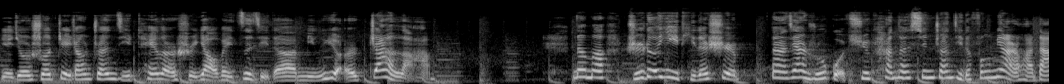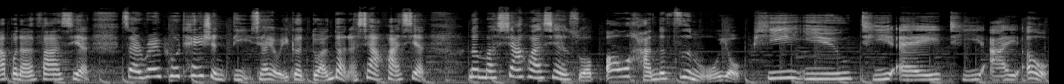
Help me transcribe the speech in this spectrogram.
也就是说，这张专辑 Taylor 是要为自己的名誉而战了哈。那么值得一提的是。大家如果去看他新专辑的封面的话，大家不难发现，在 Reputation 底下有一个短短的下划线。那么下划线所包含的字母有 P U T A T I O。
